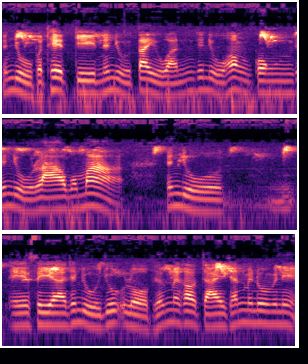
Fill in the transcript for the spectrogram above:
ฉันอยู่ประเทศจีน ฉันอยู่ไต้หวัน ฉันอยู่ฮ่องกง ฉันอยู่ลาวพม่า ฉันอยู่เอเชีย ฉันอยู่ยุโรป ฉันไม่เข้าใจ ฉันไม่รู้ไม่นี่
